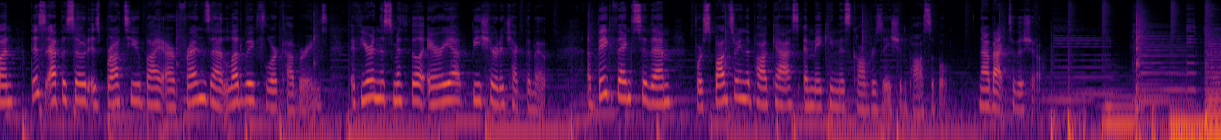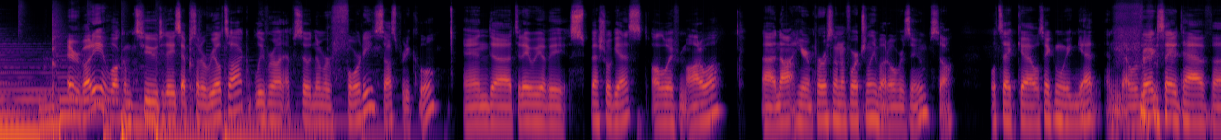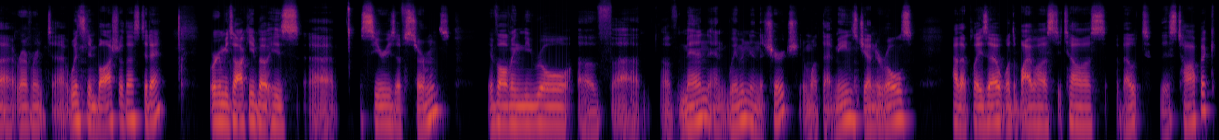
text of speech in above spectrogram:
everyone. This episode is brought to you by our friends at Ludwig Floor Coverings. If you're in the Smithville area, be sure to check them out. A big thanks to them for sponsoring the podcast and making this conversation possible. Now back to the show. Hey, everybody, welcome to today's episode of Real Talk. I believe we're on episode number 40, so that's pretty cool. And uh, today we have a special guest all the way from Ottawa. Uh, not here in person, unfortunately, but over Zoom. So we'll take uh, we'll take what we can get, and uh, we're very excited to have uh, Reverend uh, Winston Bosch with us today. We're going to be talking about his uh, series of sermons involving the role of uh, of men and women in the church and what that means, gender roles, how that plays out, what the Bible has to tell us about this topic,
